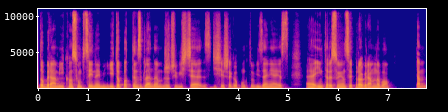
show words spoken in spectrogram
dobrami konsumpcyjnymi. I to pod tym względem rzeczywiście z dzisiejszego punktu widzenia jest e, interesujący program, no bo tam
